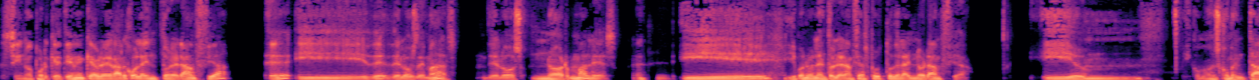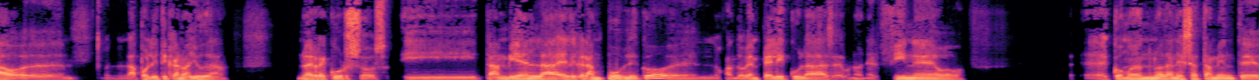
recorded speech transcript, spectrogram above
sino porque tienen que bregar con la intolerancia ¿eh? y de, los demás, de los normales. ¿eh? Y, y, bueno, la intolerancia es producto de la ignorancia. Mm, y, como hemos comentado, eh, la política no ayuda, no hay recursos. Y también la, el gran público, cuando ven películas eh, bueno, en el cine o eh, como no dan exactamente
